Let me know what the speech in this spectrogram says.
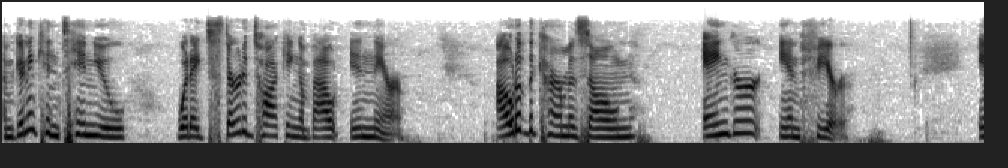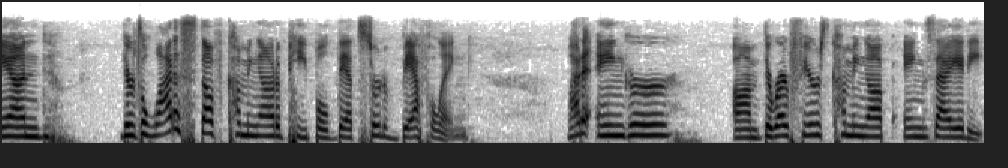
I'm going to continue what I started talking about in there. Out of the karma zone, anger and fear. And there's a lot of stuff coming out of people that's sort of baffling. A lot of anger. Um, there are fears coming up, anxiety.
